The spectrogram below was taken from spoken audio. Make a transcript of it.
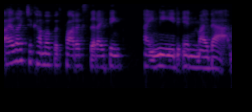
I like to come up with products that I think I need in my bag.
